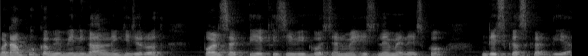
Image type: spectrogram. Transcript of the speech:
बट आपको कभी भी निकालने की ज़रूरत पड़ सकती है किसी भी क्वेश्चन में, इसलिए मैंने इसको डिस्कस कर दिया।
